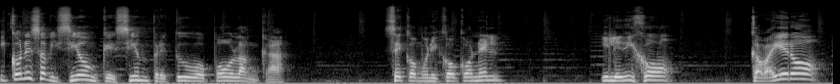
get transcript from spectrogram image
y con esa visión que siempre tuvo Paul Anka, se comunicó con él y le dijo, caballero,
